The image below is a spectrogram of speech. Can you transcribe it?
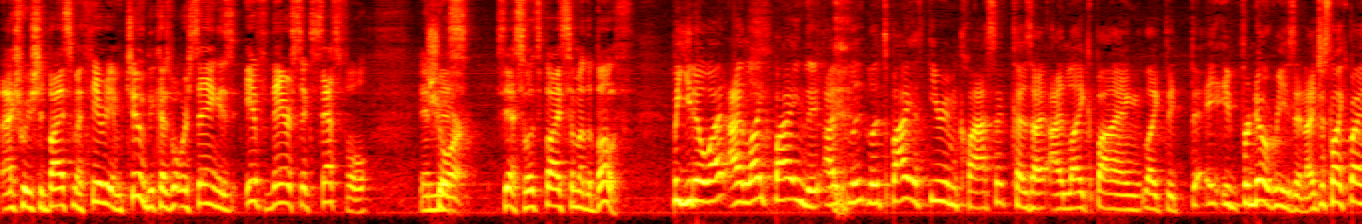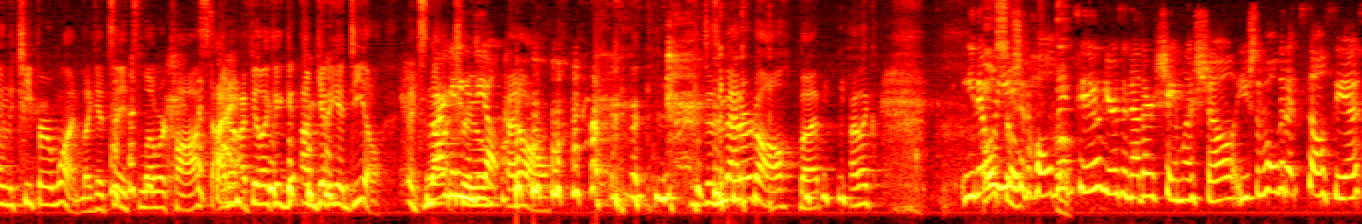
actually we should buy some Ethereum too because what we're saying is if they're successful in Sure. this, so yeah. So let's buy some of the both. But you know what? I like buying the. I, let, us buy Ethereum Classic because I, I like buying like the, the it- for no reason. I just like buying the cheaper one. Like it's it's lower cost. I don't. I feel like I get- I'm getting a deal. It's You not a true deal. at all. it doesn't matter at all. But I like. You know where you should hold oh. it to? Here's another shameless shill. You should hold it at Celsius,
